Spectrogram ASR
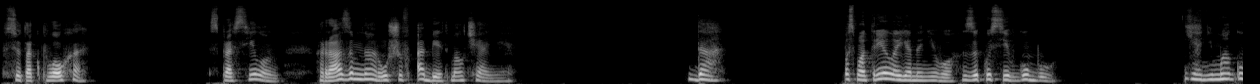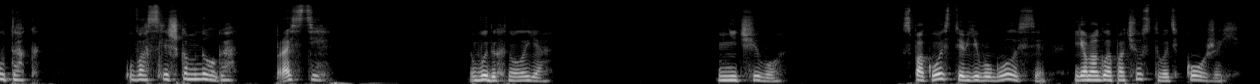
все так плохо?» – спросил он, разом нарушив обет молчания. «Да». Посмотрела я на него, закусив губу. «Я не могу так. Вас слишком много. Прости». Выдохнула я. Ничего. Спокойствие в его голосе я могла почувствовать кожей.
